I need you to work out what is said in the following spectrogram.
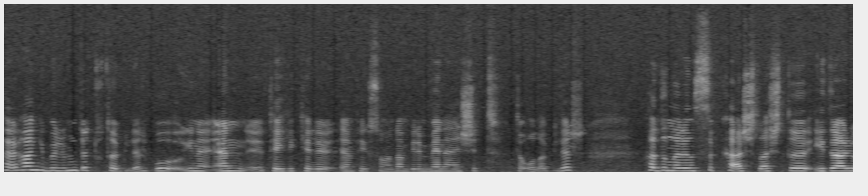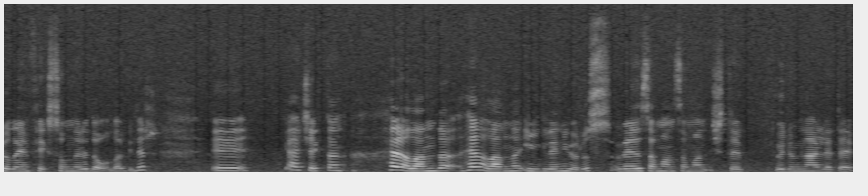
herhangi bölümünde tutabilir. Bu yine en e, tehlikeli enfeksiyonlardan biri menenjit de olabilir. Kadınların sık karşılaştığı idrar yolu enfeksiyonları da olabilir. E, gerçekten her alanda her alanla ilgileniyoruz ve zaman zaman işte bölümlerle de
